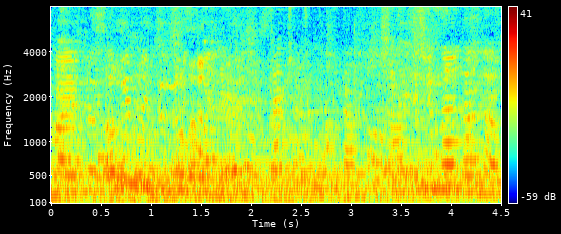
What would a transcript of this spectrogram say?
Alayım mıydınız? Şunlardan da al.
